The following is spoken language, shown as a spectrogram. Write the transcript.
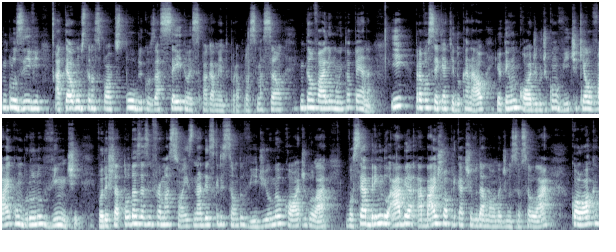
Inclusive, até alguns transportes públicos aceitam esse pagamento por aproximação. Então vale muito a pena. E para você que é aqui do canal, eu tenho um código de convite que é o Vai com Bruno 20. Vou deixar todas as informações na descrição do vídeo e o meu código lá. Você abrindo, abre, abaixa o aplicativo da Nomad no seu celular, coloca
